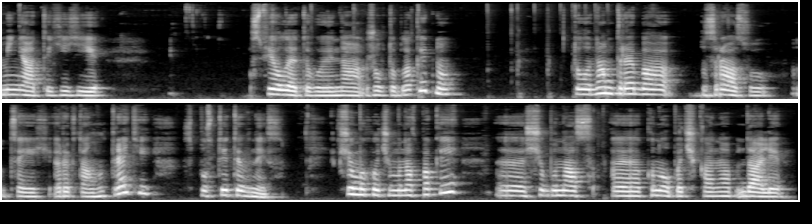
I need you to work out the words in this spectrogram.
міняти її з фіолетової на жовто-блакитну, то нам треба зразу цей ректангл третій спустити вниз. Якщо ми хочемо навпаки, е, щоб у нас е, кнопочка далі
